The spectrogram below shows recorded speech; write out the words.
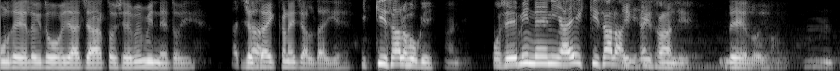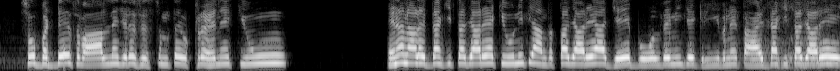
ਹੁਣ ਦੇਖ ਲਓ ਜੀ 2004 ਤੋਂ 6ਵੇਂ ਮਹੀਨੇ ਤੋਂ ਜੀ। ਜਿੱਦਾਂ ਇੱਕਣੇ ਚੱਲਦਾ ਜੀ ਇਹ। 21 ਸਾਲ ਹੋ ਗਏ। ਹਾਂਜੀ। ਉਸ 6 ਮਹੀਨੇ ਨਹੀਂ ਆਏ 21 ਸਾਲ ਆ ਗਏ 21 ਸਾਲ ਜੀ। ਦੇਖ ਲਓ ਜੀ। ਸੋ ਵੱਡੇ ਸਵਾਲ ਨੇ ਜਿਹੜੇ ਸਿਸਟਮ ਤੇ ਉੱਠ ਰਹੇ ਨੇ ਕਿਉਂ ਇਹਨਾਂ ਨਾਲ ਇਦਾਂ ਕੀਤਾ ਜਾ ਰਿਹਾ ਕਿਉਂ ਨਹੀਂ ਧਿਆਨ ਦਿੱਤਾ ਜਾ ਰਿਹਾ? ਜੇ ਬੋਲਦੇ ਨਹੀਂ ਜੇ ਗਰੀਬ ਨੇ ਤਾਂ ਇਦਾਂ ਕੀਤਾ ਜਾ ਰਿਹਾ।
